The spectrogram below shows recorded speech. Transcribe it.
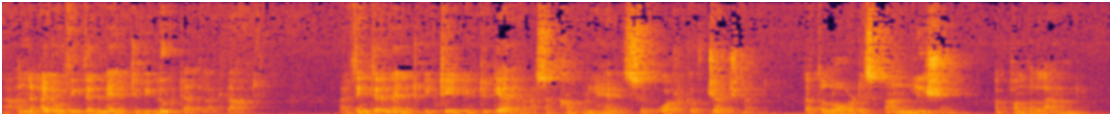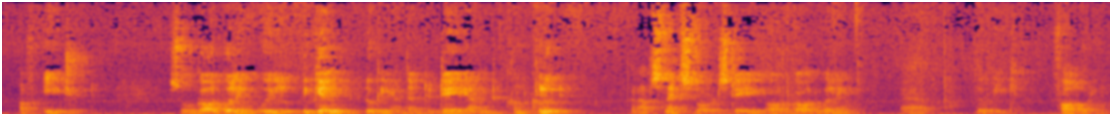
And I don't think they're meant to be looked at like that. I think they're meant to be taken together as a comprehensive work of judgment that the Lord is unleashing upon the land of Egypt. So, God willing, we'll begin looking at them today and conclude, perhaps next Lord's Day, or God willing, uh, the week following.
